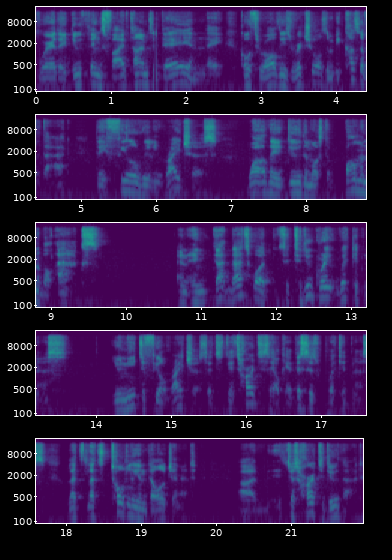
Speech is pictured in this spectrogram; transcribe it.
where they do things five times a day and they go through all these rituals and because of that, they feel really righteous while they do the most abominable acts. And, and that, that's what, to, to do great wickedness, you need to feel righteous. It's, it's hard to say, okay, this is wickedness. Let's, let's totally indulge in it. Uh, it's just hard to do that.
